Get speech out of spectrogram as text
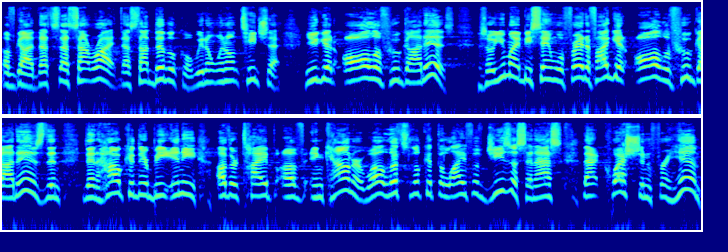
of God. That's, that's not right. That's not biblical. We don't, we don't teach that. You get all of who God is. So you might be saying, well, Fred, if I get all of who God is, then, then how could there be any other type of encounter? Well, let's look at the life of Jesus and ask that question for him.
